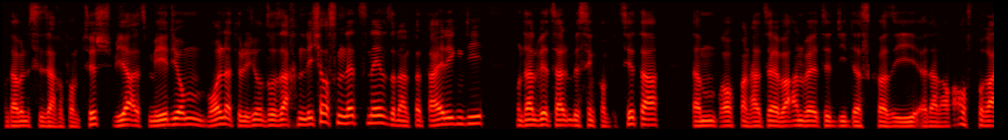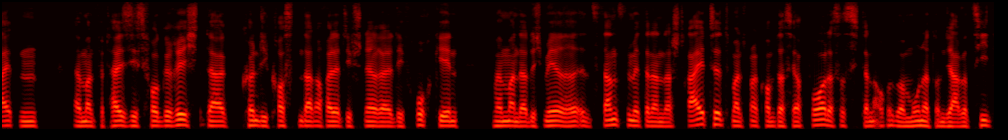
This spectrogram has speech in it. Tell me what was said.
und damit ist die Sache vom Tisch. Wir als Medium wollen natürlich unsere Sachen nicht aus dem Netz nehmen, sondern verteidigen die. Und dann wird es halt ein bisschen komplizierter. Dann braucht man halt selber Anwälte, die das quasi äh, dann auch aufbereiten. Äh, man verteidigt sich vor Gericht. Da können die Kosten dann auch relativ schnell, relativ hoch gehen. Und wenn man da durch mehrere Instanzen miteinander streitet, manchmal kommt das ja vor, dass es sich dann auch über Monate und Jahre zieht,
